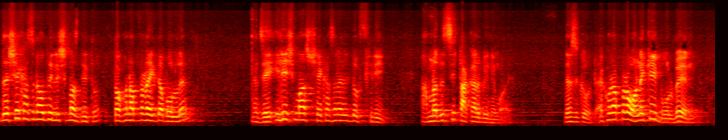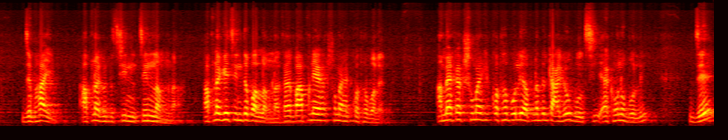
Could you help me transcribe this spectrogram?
যে শেখ হাসিনাও তো ইলিশ মাছ দিত। তখন আপনারা এটা বললেন যে ইলিশ মাছ শেখ হাসিনা দিত ফ্রি আমরা দিচ্ছি টাকার বিনিময়ে। দ্যাটস গুড এখন আপনারা অনেকেই বলবেন যে, ভাই, আপনাকে তো চিন, চিনলাম না। আপনাকে চিনতে পারলাম না। কারণ আপনি এক এক সময় এক কথা বলেন। আমি এক এক সময় এক কথা বলি, আপনাদেরকে আগেও বলছি, এখনও বলি যে,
